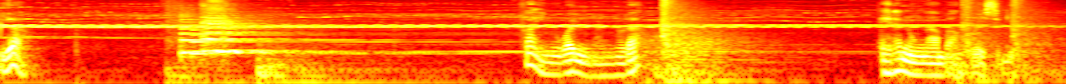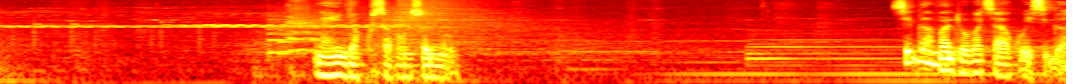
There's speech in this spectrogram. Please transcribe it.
Ya. Fayini wannyonnyola era noŋŋamba nkwesige naye nja kusaba onsonyiwe sigamba nti oba saakwesiga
